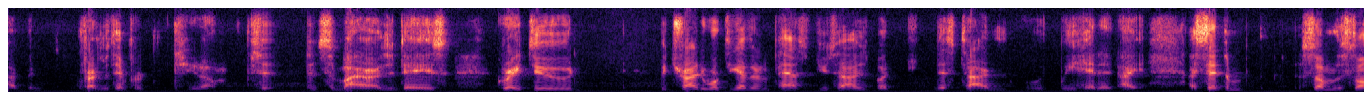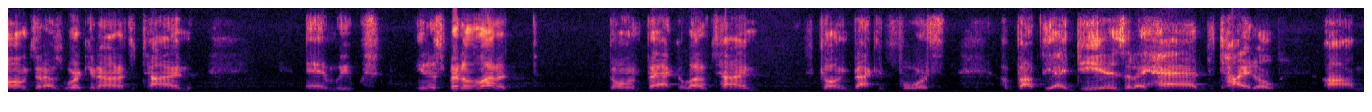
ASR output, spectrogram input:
I've been friends with him for you know since my eyes days. Great dude. We tried to work together in the past a few times, but this time we hit it. I, I sent him some of the songs that I was working on at the time, and we, you know, spent a lot of going back, a lot of time going back and forth about the ideas that I had, the title, um,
